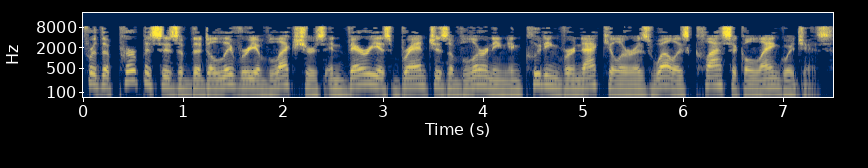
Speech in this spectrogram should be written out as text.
for the purposes of the delivery of lectures in various branches of learning including vernacular as well as classical languages."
